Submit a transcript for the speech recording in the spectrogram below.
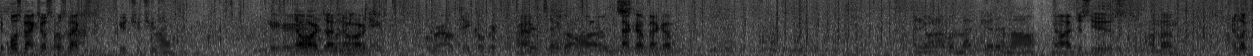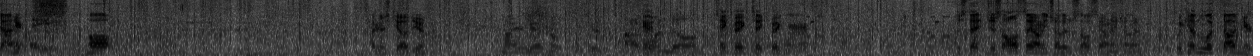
It pulls back to us, pulls back. Shoot, shoot, shoot. Fine. Here, here. No hards, I have no me hards. Over, I'll take over. Here, take all hards. back up, back up. Anyone have a med kit or no? No, I just used on them. Here, look down here. Eight. Oh. I just killed you. No, you're good. Oh, you're good. I have Here. one build. Take big, take big. Here. Just stay, just all stay on each other. Just all stay on each other. We can look down here.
